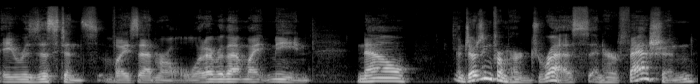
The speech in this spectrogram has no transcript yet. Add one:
a resistance vice admiral, whatever that might mean. Now, judging from her dress and her fashion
